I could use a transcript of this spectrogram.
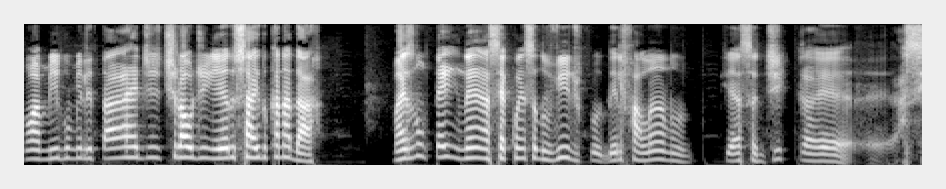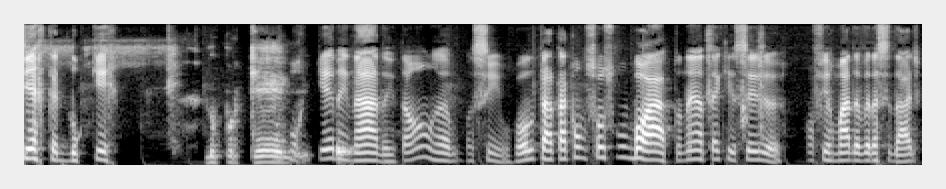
um amigo militar de tirar o dinheiro e sair do Canadá. Mas não tem, né, a sequência do vídeo dele falando que essa dica é, é acerca do quê? Do porquê. Do porquê nem nada. Então, assim, vou tratar como se fosse um boato, né, até que seja confirmada a veracidade.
